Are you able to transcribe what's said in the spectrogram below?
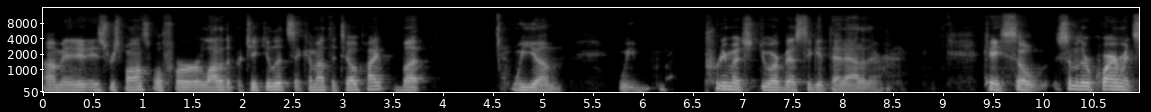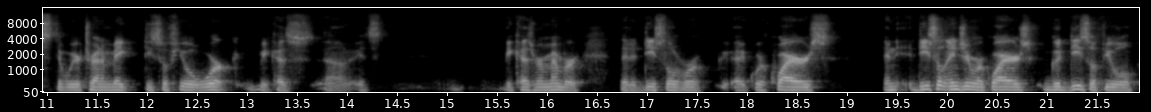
Um, and it is responsible for a lot of the particulates that come out the tailpipe, but we um, we pretty much do our best to get that out of there. Okay, so some of the requirements that we are trying to make diesel fuel work because uh, it's because remember that a diesel re- uh, requires and diesel engine requires good diesel fuel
